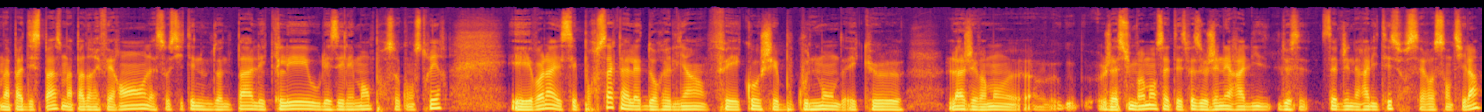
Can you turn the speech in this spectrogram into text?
n'a pas d'espace, on n'a pas de référent, la société ne nous donne pas les clés ou les éléments pour se construire. Et voilà, et c'est pour ça que la lettre d'Aurélien fait écho chez beaucoup de monde et que là, euh, j'assume vraiment cette espèce de, généralité sur ces ressentis-là.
